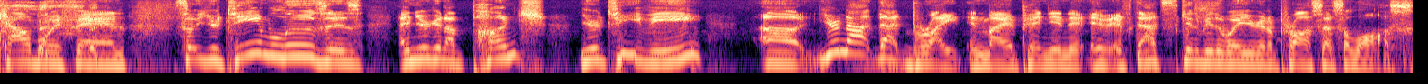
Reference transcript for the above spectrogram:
Cowboy fan. So your team loses and you're going to punch your TV. Uh, you're not that bright, in my opinion, if, if that's going to be the way you're going to process a loss.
